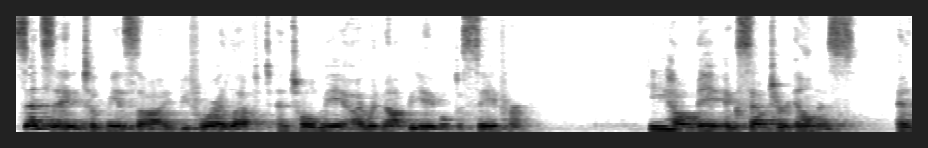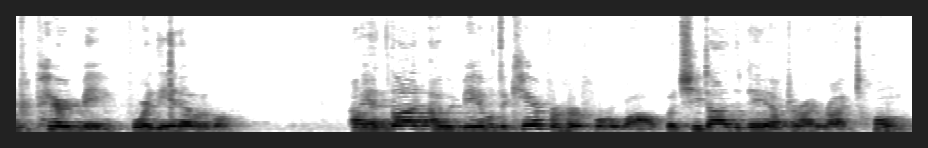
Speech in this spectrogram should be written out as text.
Sensei took me aside before I left and told me I would not be able to save her. He helped me accept her illness and prepared me for the inevitable. I had thought I would be able to care for her for a while, but she died the day after I arrived home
